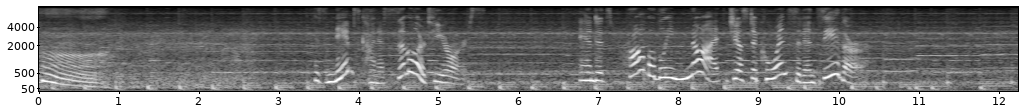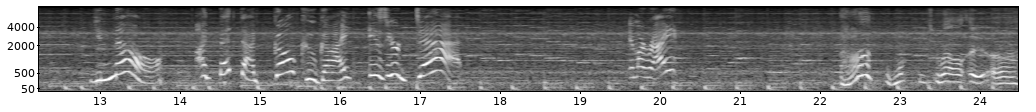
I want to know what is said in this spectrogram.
Huh. His name's kind of similar to yours. And it's probably not just a coincidence either. You know, I bet that Goku guy is your dad. Am I right? Huh? Well, uh, uh...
